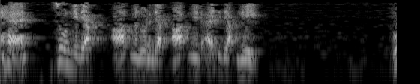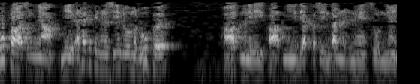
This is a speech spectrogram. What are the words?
ඇහැ ශූන්‍ය දෙයක් ආත්ම නොවන දෙයක් ආත්මයට අයිති දෙයක් නෙවෙයි. රූපාසුඤ්ඤා මේ ඇහැට පෙනෙන සියලුම රූප ආත්ම නෙවෙයි ආත්මීය දෙයක් වශයෙන් ගන්නට නැහැ ශූන්‍යයි.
